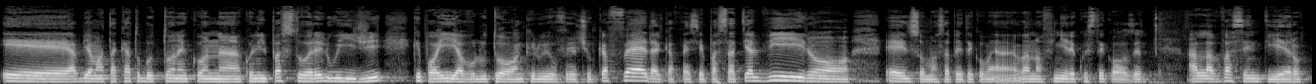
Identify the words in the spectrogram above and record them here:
e abbiamo attaccato bottone con, con il pastore Luigi che poi ha voluto anche lui offrirci un caffè, dal caffè si è passati al vino e insomma sapete come vanno a finire queste cose alla va sentiero.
